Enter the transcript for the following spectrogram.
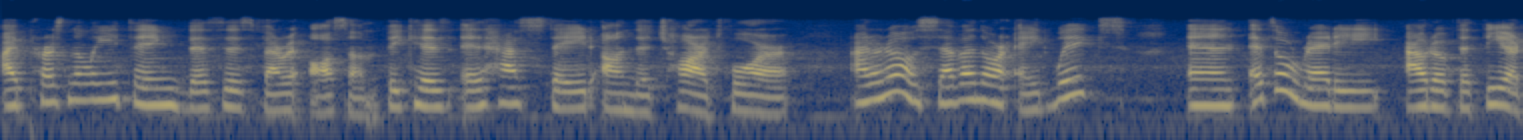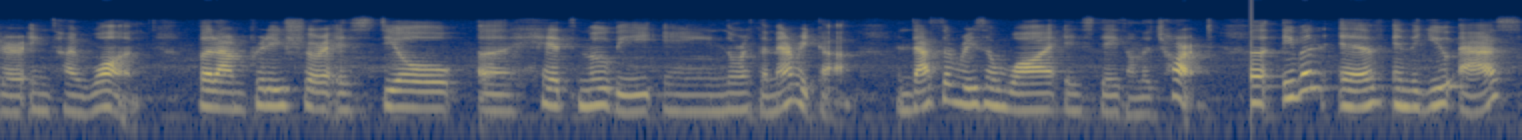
I personally think this is very awesome because it has stayed on the chart for, I don't know, 7 or 8 weeks, and it's already out of the theater in Taiwan but I'm pretty sure it's still a hit movie in North America, and that's the reason why it stays on the chart. But even if in the US,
